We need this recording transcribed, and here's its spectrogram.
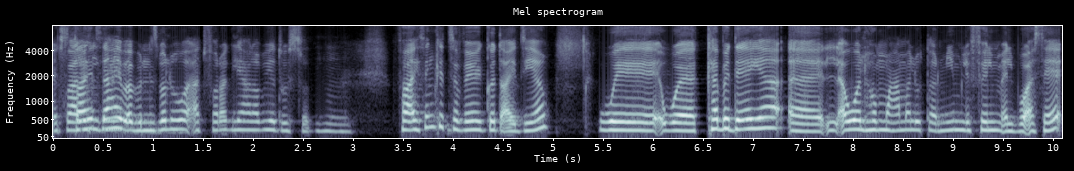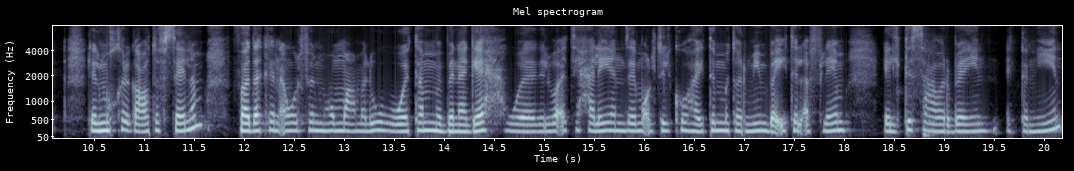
ال style ده هيبقى بالنسبة له هو أتفرّج ليه على أبيض وأسود. اهم. فI think it's a very good idea و وكبداية آآ الأول هُم عملوا ترميم لفيلم البؤساء للمخرج عاطف سالم، فده كان أول فيلم هُم عملوه وتم بنجاح، ودلوقتي حاليًا زي ما قُلت لكم هيتم ترميم بقية الأفلام ال49 التانيين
